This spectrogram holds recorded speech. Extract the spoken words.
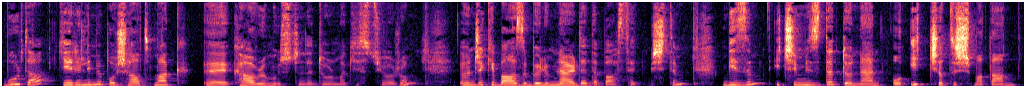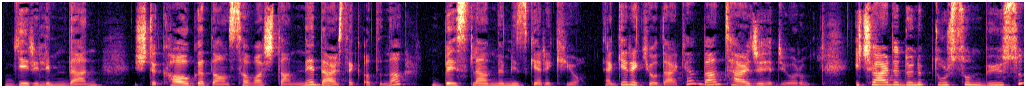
Burada gerilimi boşaltmak e, kavramı üstünde durmak istiyorum. Önceki bazı bölümlerde de bahsetmiştim. Bizim içimizde dönen o iç çatışmadan, gerilimden, işte kavgadan, savaştan ne dersek adına beslenmemiz gerekiyor. Yani gerekiyor derken ben tercih ediyorum. İçeride dönüp dursun, büyüsün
